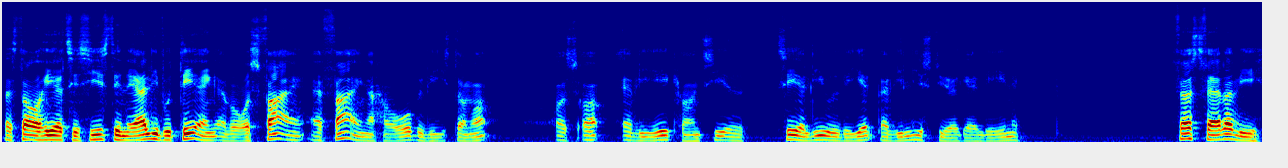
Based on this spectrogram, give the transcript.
Der står her til sidst, en ærlig vurdering af vores erfaringer har overbevist om os om, at vi ikke har håndteret til livet ved hjælp af viljestyrke alene. Først fatter vi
